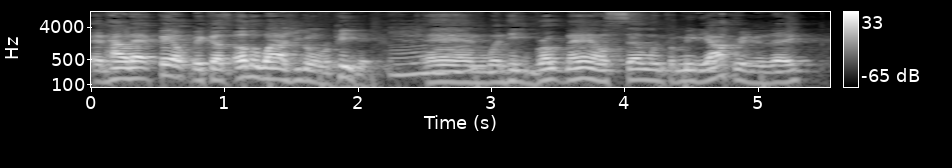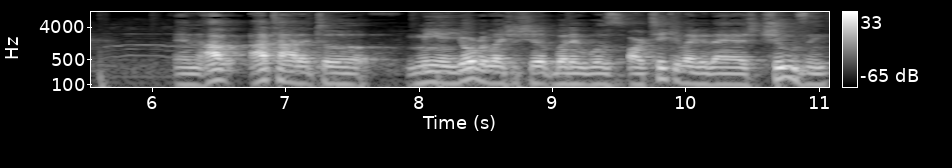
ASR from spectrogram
and how that felt because otherwise you're gonna repeat it. Mm-hmm. And when he broke down settling for mediocrity today, and I I tied it to me and your relationship, but it was articulated as choosing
